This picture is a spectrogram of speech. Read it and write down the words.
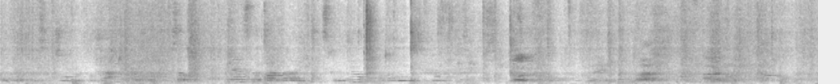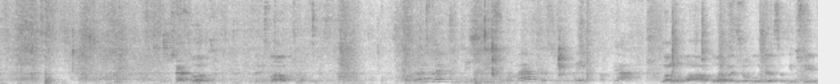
про програму, що я здавала різні складів у Добре. Гарно. Ще хто? Станіслав. Планував. Добре. Що вийшло в кінці?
